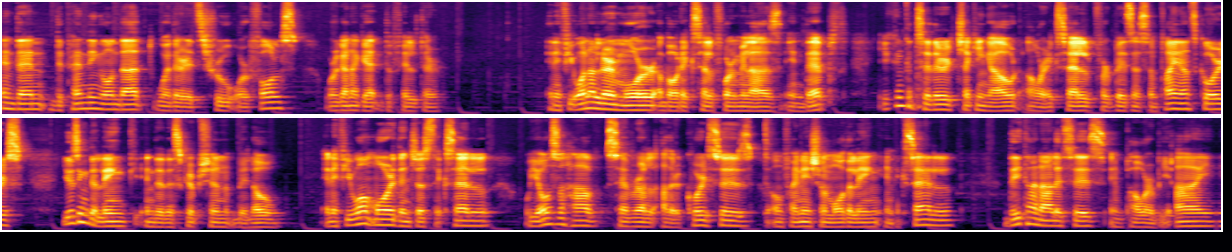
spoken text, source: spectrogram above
And then depending on that, whether it's true or false, we're gonna get the filter. And if you wanna learn more about Excel formulas in depth, you can consider checking out our Excel for Business and Finance course using the link in the description below. And if you want more than just Excel, we also have several other courses on financial modeling in Excel, data analysis in Power BI,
